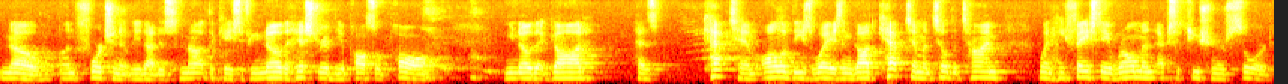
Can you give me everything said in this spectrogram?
No, unfortunately, that is not the case. If you know the history of the Apostle Paul, you know that God has kept him all of these ways, and God kept him until the time when he faced a Roman executioner's sword.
